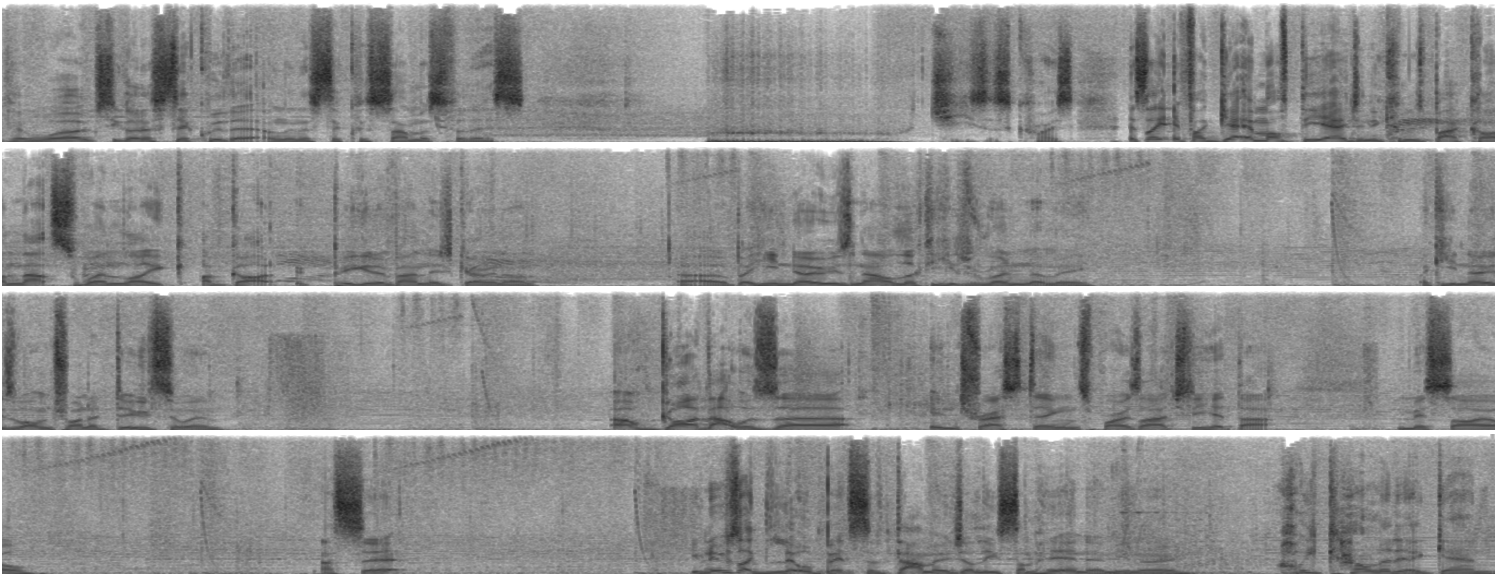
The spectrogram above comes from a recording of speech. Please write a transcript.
If it works, you gotta stick with it. I'm gonna stick with Samus for this. Jesus Christ. It's like, if I get him off the edge and he comes back on, that's when, like, I've got a big advantage going on. Uh oh but he knows now. Look, he keeps running at me. Like, he knows what I'm trying to do to him. Oh god, that was, uh, interesting. I'm surprised I actually hit that. Missile. That's it. Even if it's like little bits of damage, at least I'm hitting him, you know? Oh, he countered it again.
